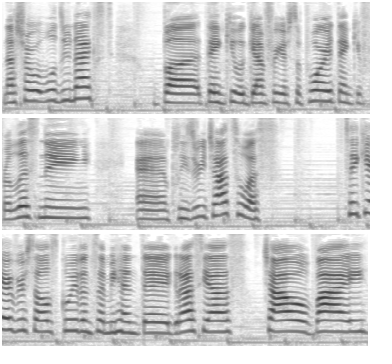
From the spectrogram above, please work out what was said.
Not sure what we'll do next, but thank you again for your support. Thank you for listening, and please reach out to us. Take care of yourselves. Cuídense, mi gente. Gracias. Ciao. Bye.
